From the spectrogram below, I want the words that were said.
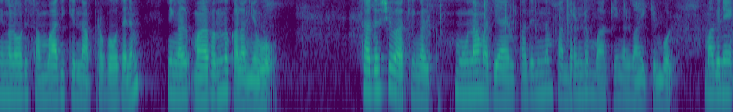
നിങ്ങളോട് സംവാദിക്കുന്ന പ്രബോധനം നിങ്ങൾ മറന്നു കളഞ്ഞുവോ? സദൃശവാക്യങ്ങൾ മൂന്നാം അധ്യായം പതിനൊന്നും പന്ത്രണ്ടും വാക്യങ്ങൾ വായിക്കുമ്പോൾ മകനെ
